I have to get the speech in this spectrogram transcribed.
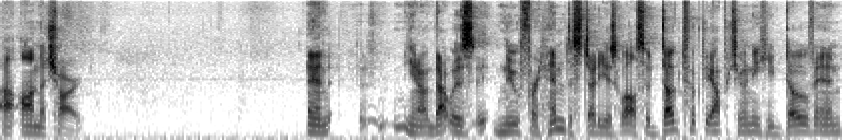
uh, on the chart. And, you know, that was new for him to study as well. So Doug took the opportunity. He dove in.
